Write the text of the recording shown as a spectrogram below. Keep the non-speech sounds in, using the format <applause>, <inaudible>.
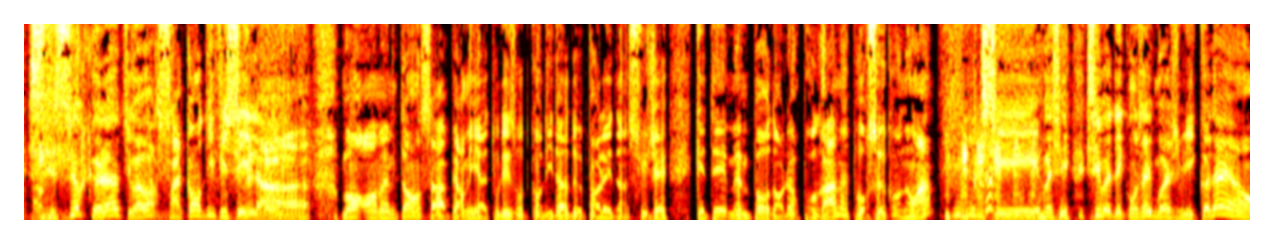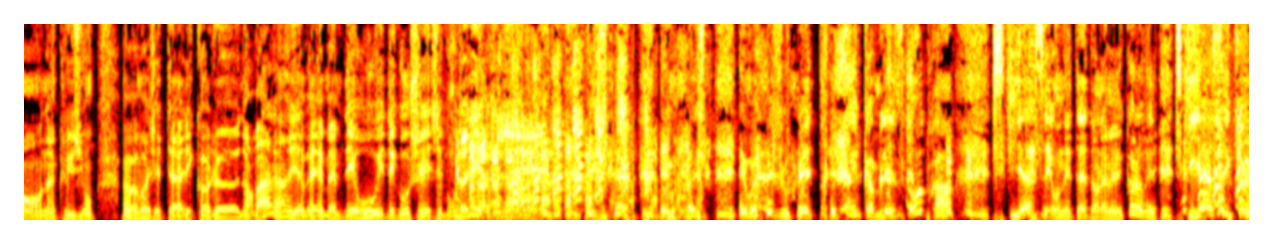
c'est sûr que là tu vas avoir 5 ans difficiles. hein. <laughs> Bon, en même temps, ça a permis à tous les autres candidats de parler d'un sujet qui était même pas dans leur programme, pour ceux qui en ont un. <laughs> Si, bah, si, si bah, des conseils, moi je m'y connais hein, en inclusion. Ah bah, moi j'étais à l'école euh, normale, hein, il y avait même des roues et des gauchers, c'est pour te dire. et, moi, je- et moi, je voulais être traité comme les autres. Hein. Ce qu'il y a, c'est on était dans la même école. Ce qu'il y a, c'est que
